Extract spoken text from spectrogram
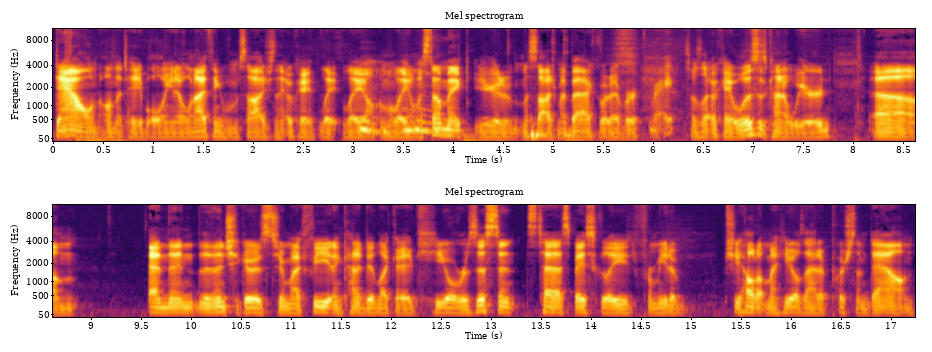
down on the table. You know, when I think of a massage, you think, okay, lay, lay on, I'm gonna lay on my stomach. You're gonna massage my back or whatever. Right. So I was like, okay, well, this is kind of weird. Um, and then then she goes to my feet and kind of did like a heel resistance test, basically for me to. She held up my heels. I had to push them down,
